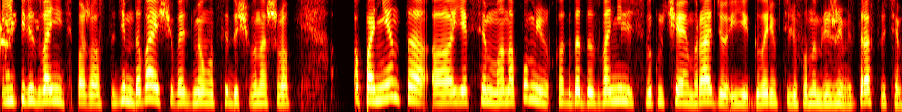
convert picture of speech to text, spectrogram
И перезвоните, пожалуйста. Дим, давай еще возьмем вот следующего нашего оппонента. А, Я всем напомню, когда дозвонились, выключаем радио и говорим в телефонном режиме. Здравствуйте.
